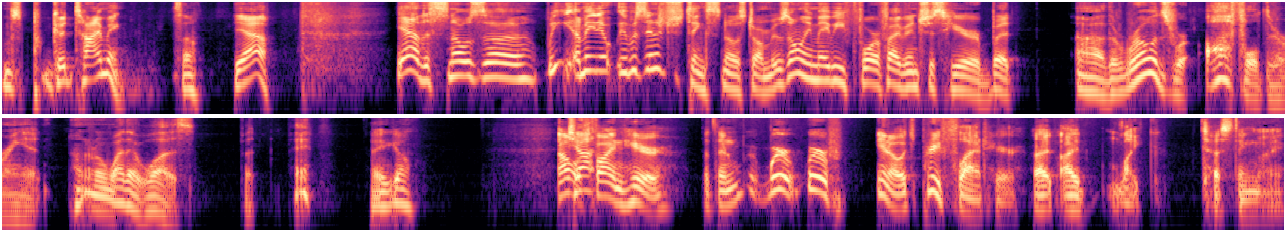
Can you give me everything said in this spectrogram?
was good timing. So yeah, yeah. The snow's. Uh, we. I mean, it, it was an interesting snowstorm. It was only maybe four or five inches here, but uh, the roads were awful during it. I don't know why that was, but hey, there you go. Oh, John- it's fine here, but then we're we're you know it's pretty flat here. I, I like testing my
